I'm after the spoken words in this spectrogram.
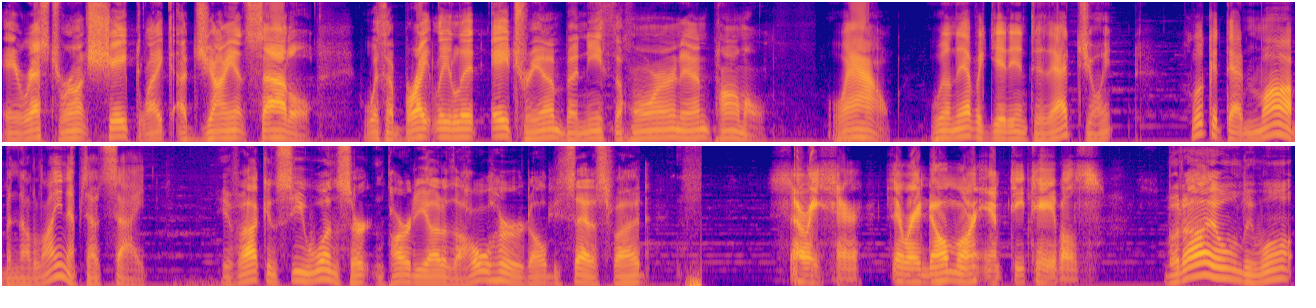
a restaurant shaped like a giant saddle, with a brightly lit atrium beneath the horn and pommel. Wow, we'll never get into that joint. Look at that mob and the lineups outside. If I can see one certain party out of the whole herd, I'll be satisfied. Sorry, sir. There were no more empty tables. But I only want.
